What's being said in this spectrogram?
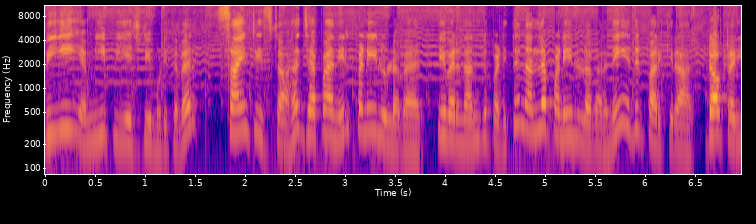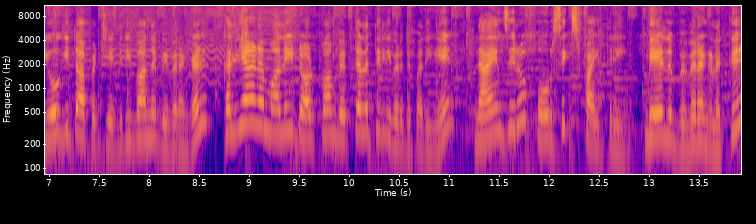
பிஇ எம்இ பிஹெச்டி முடித்தவர். சயின்டிஸ்டாக ஜப்பானில் பணியில் உள்ளவர் இவர் நன்கு படித்து நல்ல பணியில் உள்ளவரனை எதிர்பார்க்கிறார். டாக்டர் யோகிதா பற்றிய விரிவான விவரங்கள் கல்யாண மாலை டாட் காம் வெப்தளத்தில் இவரது பதிவேன் nine zero four six five three. மேலும் விவரங்களுக்கு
